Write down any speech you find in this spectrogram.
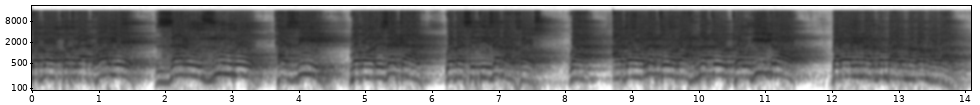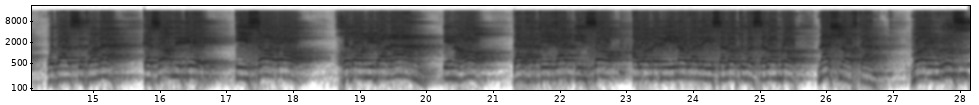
و با قدرت های زر و زور و تزویل مبارزه کرد و به ستیزه برخواست و عدالت و رحمت و توحید را برای مردم بر مقام آورد متاسفانه کسانی که عیسی را خدا می‌دانند اینها در حقیقت عیسی علی نبینا و علیه و السلام را نشناختند. ما امروز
